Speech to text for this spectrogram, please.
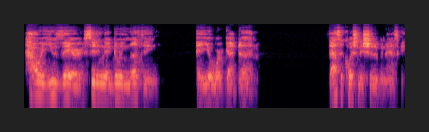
How are you there, sitting there doing nothing, and your work got done? That's the question they should have been asking.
